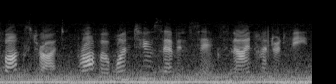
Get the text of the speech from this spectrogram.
Foxtrot, Bravo 1276 900 feet.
